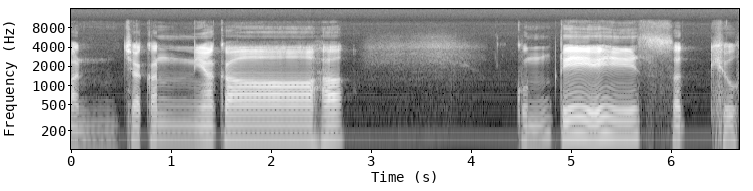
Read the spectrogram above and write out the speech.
पञ्चकन्यकाः। कुन्ते सख्युः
